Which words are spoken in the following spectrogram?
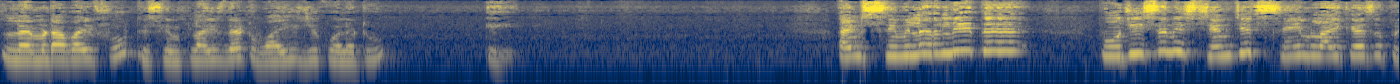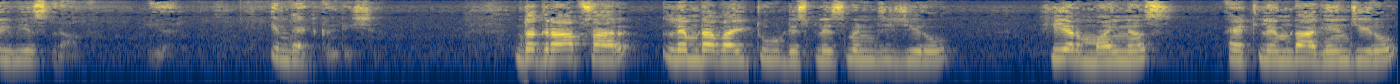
lambda by 4 this implies that y is equal to a. And similarly the position is changed same like as the previous graph here in that condition. The graphs are lambda by 2 displacement is 0 here minus at lambda again 0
